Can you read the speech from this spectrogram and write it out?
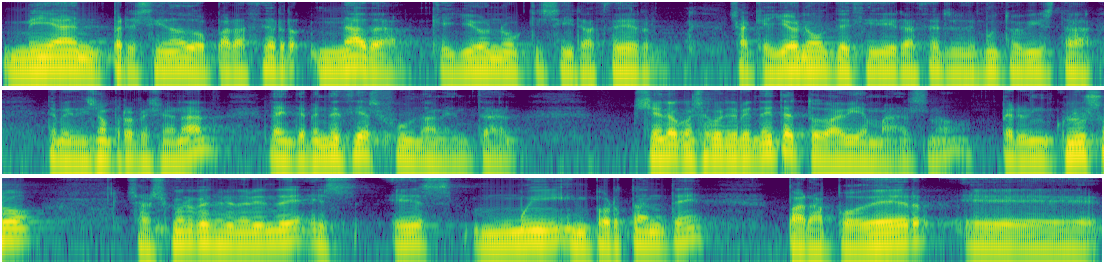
me han presionado para hacer nada que yo no quisiera hacer, o sea, que yo no decidiera hacer desde el punto de vista de mi decisión profesional. La independencia es fundamental. Siendo consejero independiente, todavía más, ¿no? Pero incluso, o sea, siendo consejero independiente es, es muy importante para poder eh,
